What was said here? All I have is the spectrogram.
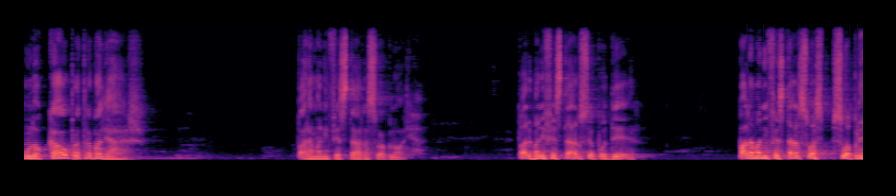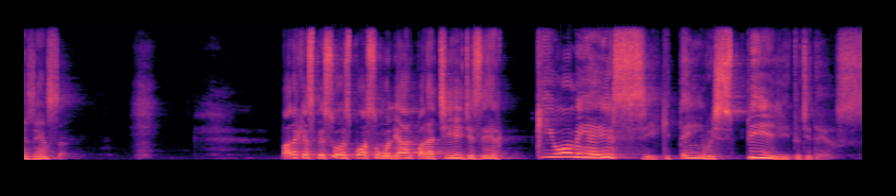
um local para trabalhar para manifestar a sua glória, para manifestar o seu poder, para manifestar sua, sua presença. Para que as pessoas possam olhar para ti e dizer: que homem é esse que tem o Espírito de Deus?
